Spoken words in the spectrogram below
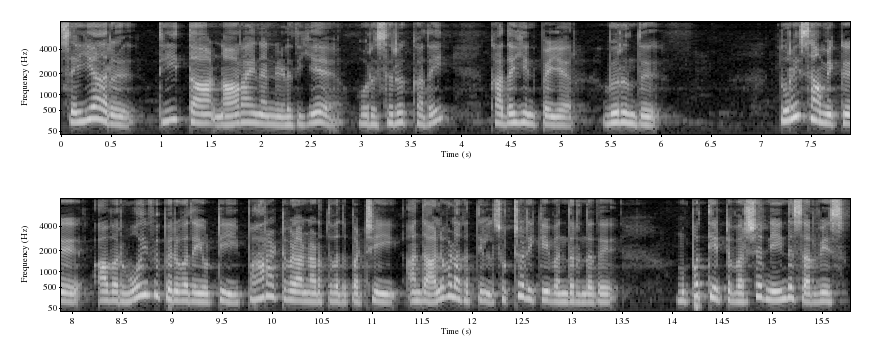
செய்யாறு தீதா நாராயணன் எழுதிய ஒரு சிறுகதை கதையின் பெயர் விருந்து. துரைசாமிக்கு அவர் ஓய்வு பெறுவதையொட்டி பாராட்டு விழா நடத்துவது பற்றி அந்த அலுவலகத்தில் சுற்றறிக்கை வந்திருந்தது. முப்பத்தி எட்டு வருஷம் நீண்ட சர்வீஸ்.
